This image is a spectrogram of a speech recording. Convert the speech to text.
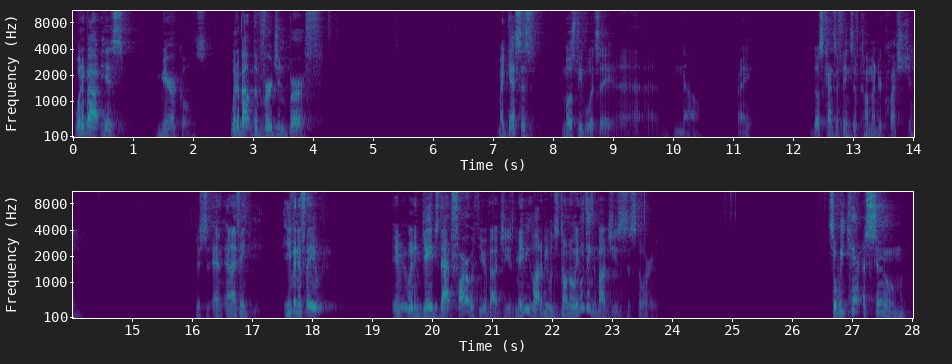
What about his miracles? What about the virgin birth? My guess is most people would say, uh, no, right? Those kinds of things have come under question. And, and I think even if they would engage that far with you about Jesus, maybe a lot of people just don't know anything about Jesus' story. So we can't assume,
